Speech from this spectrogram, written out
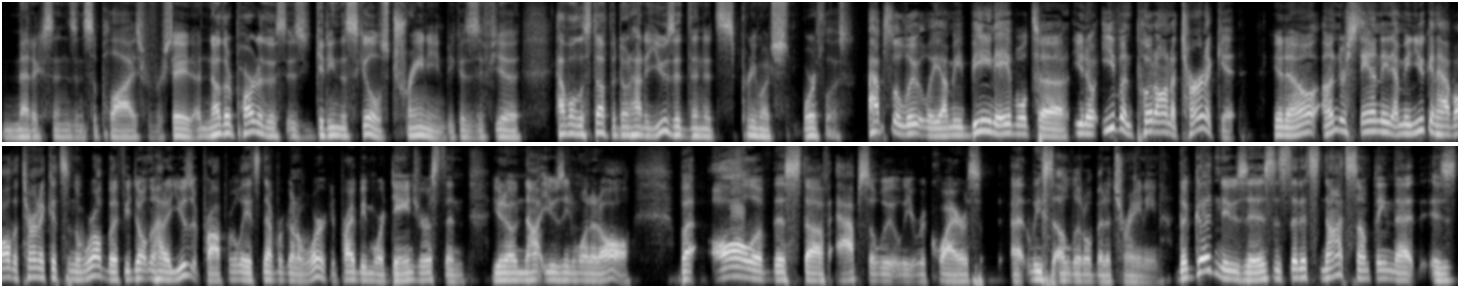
medicines and supplies for first aid, another part of this is getting the skills, training, because if you have all the stuff but don't know how to use it, then it's pretty much worthless. Absolutely. I mean, being able to, you know, even put on a tourniquet you know understanding i mean you can have all the tourniquets in the world but if you don't know how to use it properly it's never going to work it'd probably be more dangerous than you know not using one at all but all of this stuff absolutely requires at least a little bit of training. The good news is is that it's not something that is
